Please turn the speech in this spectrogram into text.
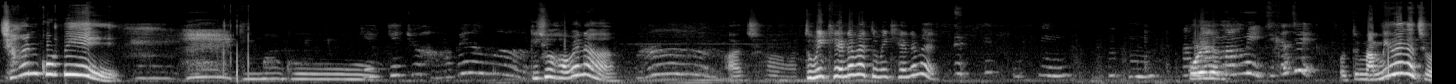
চান করবে। কিছু হবে না মা। কিছু হবে না? আচ্ছা। তুমি খেয়ে নেবে? তুমি খেয়ে নেবে? পড়ে যাবে। মাম্মি ঠিক আছে? ও তুমি মাম্মি হয়ে গেছো?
